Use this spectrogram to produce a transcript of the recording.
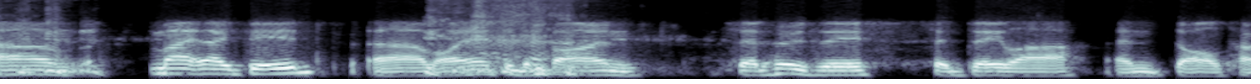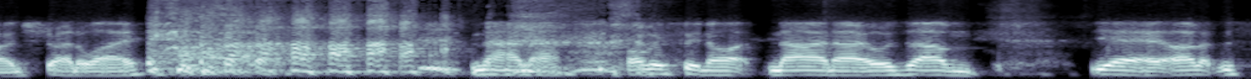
Um, mate, they did. Um, I answered the phone, said, "Who's this?" Said Dealer, and dialed home straight away. no, no, obviously not. No, no, it was um, yeah, I don't, this,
